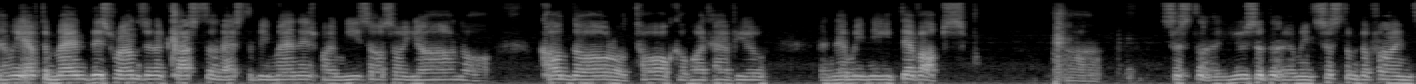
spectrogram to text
Then we have to man, this runs in a cluster that has to be managed by Mesos or Yarn or Condor or Torque or what have you. And then we need DevOps. Uh, system user, I mean system-defined,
